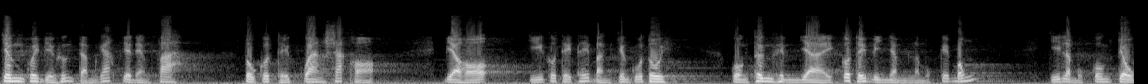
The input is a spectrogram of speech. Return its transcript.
chân quay về hướng tạm gác và đèn pha. Tôi có thể quan sát họ và họ chỉ có thể thấy bàn chân của tôi còn thân hình dài có thể bị nhầm là một cái bóng, chỉ là một con trồn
